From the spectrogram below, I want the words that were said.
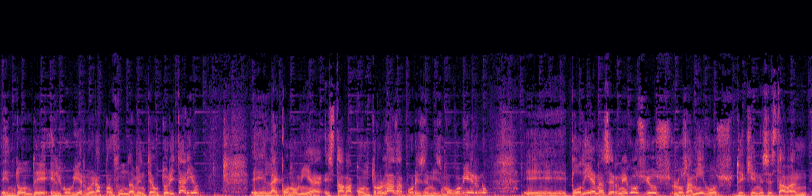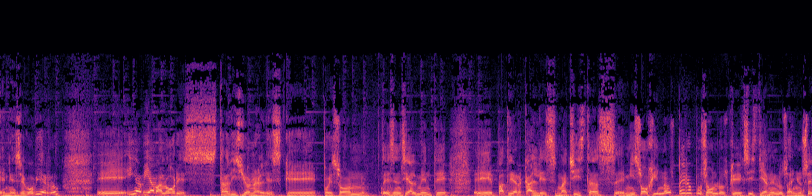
en donde el gobierno era profundamente autoritario, eh, la economía estaba controlada por ese mismo gobierno, podían hacer negocios los amigos de quienes estaban en ese gobierno y había valores tradicionales que pues son esencialmente patriarcales, machistas, misóginos, pero pues son los que existían en los años 70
